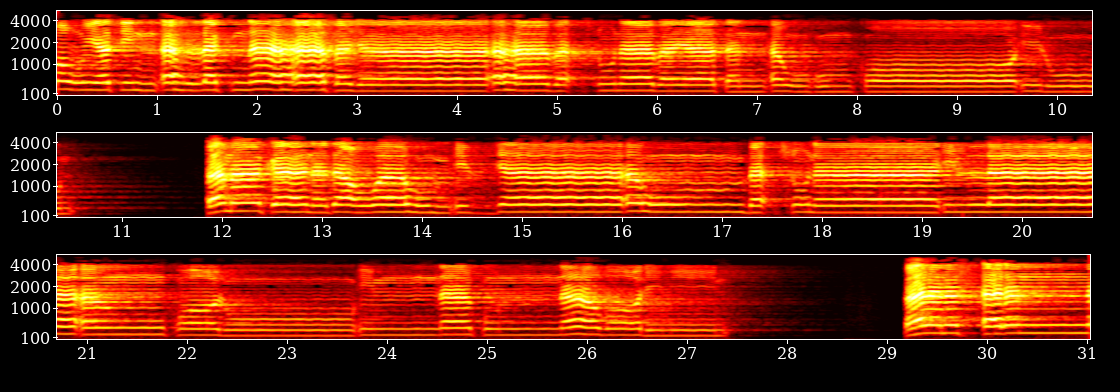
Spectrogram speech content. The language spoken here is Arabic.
قرية أهلكناها فجاءها بأسنا بياتا أو هم قائلون فما كان دعواهم إذ جاءوا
